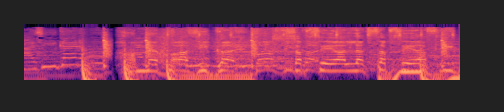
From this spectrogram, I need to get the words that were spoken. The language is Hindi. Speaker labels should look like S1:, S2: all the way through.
S1: हम हाँ, मैं बाजीगर। सबसे अलग सबसे असली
